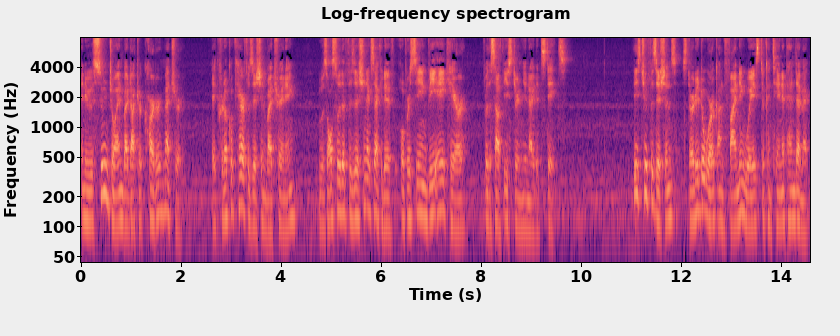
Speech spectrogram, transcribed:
and he was soon joined by Dr. Carter Mecher, a critical care physician by training, who was also the physician executive overseeing VA care for the southeastern United States. These two physicians started to work on finding ways to contain a pandemic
